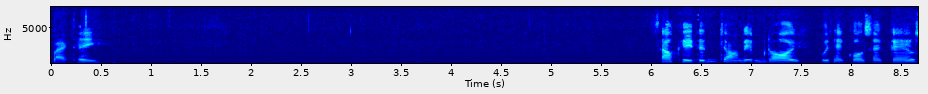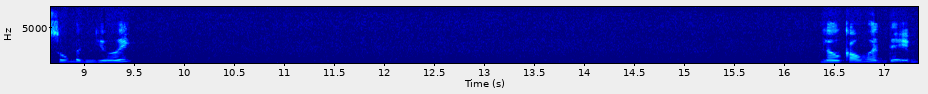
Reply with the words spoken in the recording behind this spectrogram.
bài thi. Sau khi tính tròn điểm rồi, quý thầy cô sẽ kéo xuống bên dưới. Lưu cấu hình điểm.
